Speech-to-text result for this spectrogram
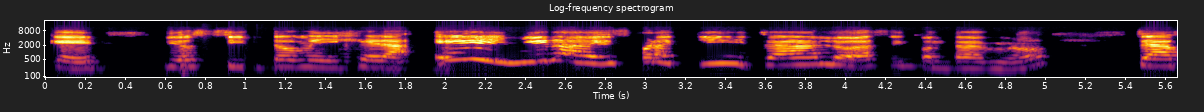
que Diosito me dijera, hey, mira, es por aquí, ya lo vas a encontrar, ¿no? O sea,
